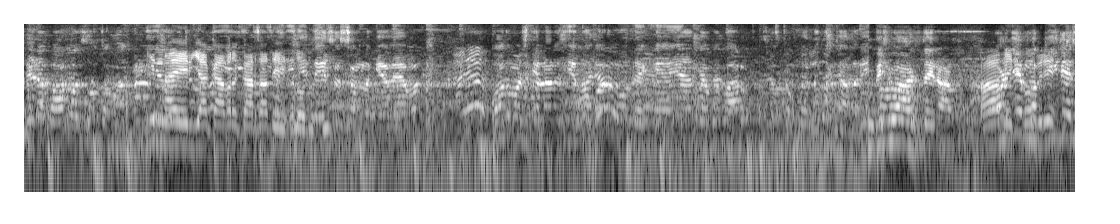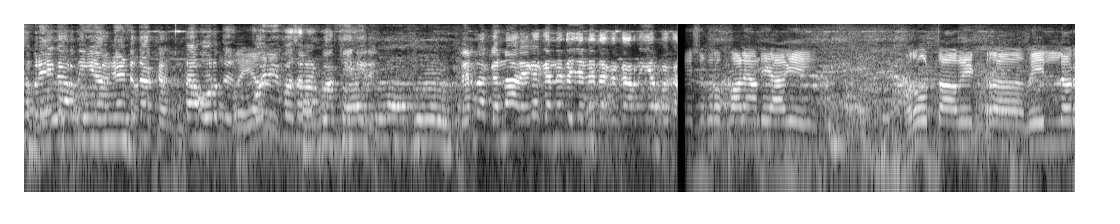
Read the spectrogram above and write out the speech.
ਜਿਹੜਾ ਬਾਹਰਲਾ ਸਿਸਟਮ ਆ ਕਿੰਨਾ ਏਰੀਆ ਕਵਰ ਕਰਦਾ ਦੇਖ ਲਓ ਤੁਸੀਂ। ਸਿਸਟਮ ਲੱਗਿਆ ਹੋਇਆ ਵਾ। ਬਹੁਤ ਮੁਸ਼ਕਿਲ ਨਾਲ ਅਸੀਂ ਇੱਥੋਂ ਬਾਹਰ ਨੂੰ ਦੇਖ ਕੇ ਆਏ ਆ ਕਿਉਂਕਿ ਬਾਹਰ ਸਿਸਟਮ ਚੱਲ ਰਿਹਾ ਵਿਸ਼ਵਾਸ ਦੇ ਨਾਲ। ਹੁਣ ਜੇ ਮੱਕੀ। ਦੇ ਸਪਰੇਅ ਕਰਦੀ ਆ ਐਂਡ ਤੱਕ ਤਾਂ ਹੋਰ ਕੋਈ ਵੀ ਫਸਲ ਬਾਕੀ ਨਹੀਂ ਰਹੀ। ਫਿਰ ਤਾਂ ਗੰਨਾ ਰਹੇਗਾ ਗੰਨੇ ਤੇ ਜਿੰਨੇ ਤੱਕ ਕਰਨੀ ਆ ਆਪਾਂ ਇਸ ਗਰੁੱਪ ਵਾਲਿਆਂ ਦੇ ਆ ਗਏ। ਰੋਟਾਵੇਟਰ ਵੇਲਰ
